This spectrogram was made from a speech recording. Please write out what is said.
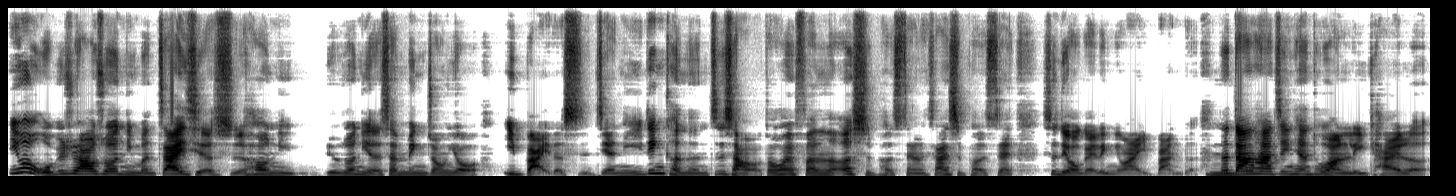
因为我必须要说，你们在一起的时候，你比如说你的生命中有一百的时间，你一定可能至少都会分了二十 percent、三十 percent 是留给另外一半的。嗯、那当他今天突然离开了，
